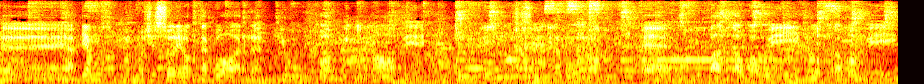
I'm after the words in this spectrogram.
Eh, abbiamo un processore octa-core più un core, quindi 9 nuclei processori di lavoro, eh, sviluppato da Huawei, prodotto da Huawei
